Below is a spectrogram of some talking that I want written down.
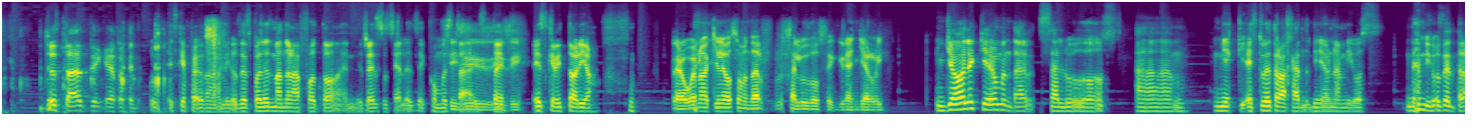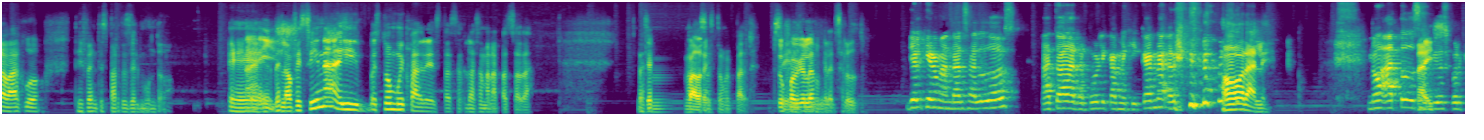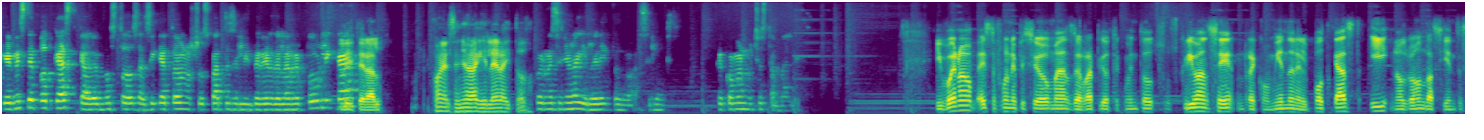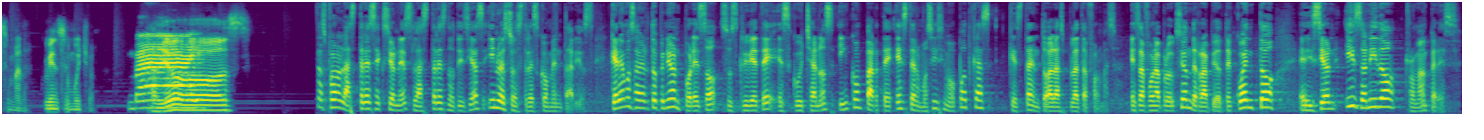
Yo estaba así que de repente, pues, es que perdón amigos, después les mando una foto en mis redes sociales de cómo Sí, está sí, este sí, sí. escritorio. Pero bueno, ¿a quién le vas a mandar saludos, eh, Gran Jerry? Yo le quiero mandar saludos a mi estuve trabajando, vinieron amigos de amigos del trabajo de diferentes partes del mundo. Eh, Nice. de la oficina y estuvo muy padre esta la semana pasada. La semana padre. pasada estuvo muy padre. ¿Tú, les Fabiola? mando Un gran saludo. Yo le quiero mandar saludos a toda la República Mexicana, Órale. no a todos Nice. amigos, porque en este podcast cabemos todos, así que a todos nuestros patos del interior de la República, Literal. Con el señor Aguilera y todo. con el señor Aguilera y todo, así lo es, que comen muchos tamales. Y bueno, este fue un episodio más de Rápido Te Cuento. Suscríbanse, recomiendan el podcast y nos vemos la siguiente semana. Cuídense mucho. Bye. Adiós. Estas fueron las tres secciones, las tres noticias y nuestros tres comentarios. Queremos saber tu opinión, por eso suscríbete, escúchanos y comparte este hermosísimo podcast que está en todas las plataformas. Esa fue una producción de Rápido Te Cuento, edición y sonido, Román Pérez.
